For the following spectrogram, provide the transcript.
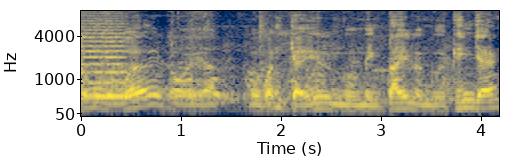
người trung người quế rồi à, người quảng trị người miền tây là người kiên giang.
